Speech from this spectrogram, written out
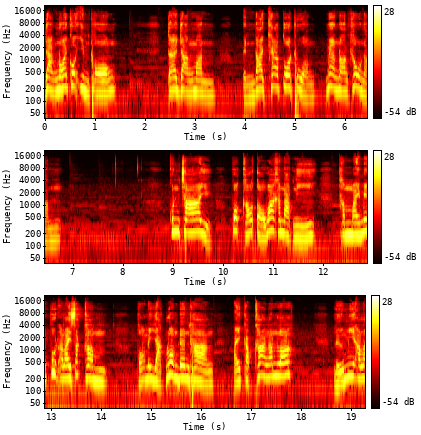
อย่างน้อยก็อิ่มท้อง แต่อย่างมัน เป็นได้แค่ตัวถ่วงแม่นางเท่านั้น คุณชาย พวกเขาต่อว่าขนาดนี้ทำไมไม่พูดอะไรสักคำเพราะไม่อยากร่วมเดินทางไปกับข้างั้นเหรอ หรือมีอะไร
